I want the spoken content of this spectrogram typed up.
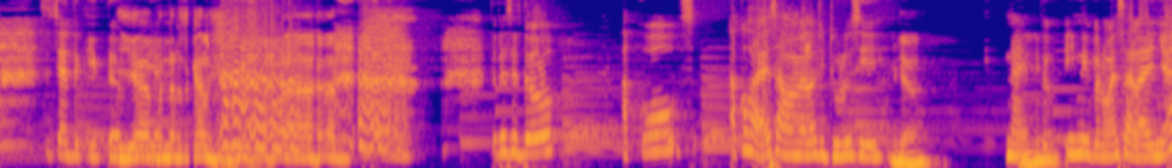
secantik itu Iya Dia. benar sekali. terus itu aku aku HS sama Melody dulu sih Iya. nah Hmm. itu ini permasalahannya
